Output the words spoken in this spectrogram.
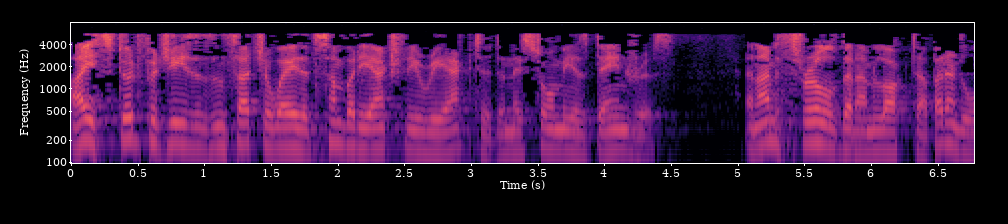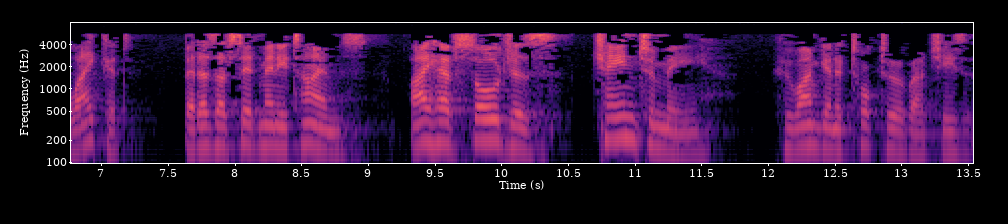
I stood for Jesus in such a way that somebody actually reacted and they saw me as dangerous. And I'm thrilled that I'm locked up. I don't like it. But as I've said many times, I have soldiers chained to me who I'm going to talk to about Jesus.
